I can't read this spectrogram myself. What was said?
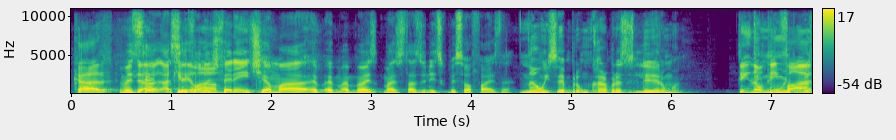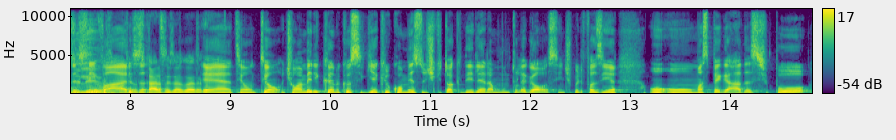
Cara, Mas sei- a- aquele falou lá. diferente. É, uma, é, é mais, mais nos Estados Unidos que o pessoal faz, né? Não, isso é pra um cara brasileiro, mano. Tem, não, Tem tem, vários, tem vários. Tem caras agora. É, tem um, tem um- tinha um americano que eu seguia que o começo do TikTok dele era muito legal, assim. Tipo, ele fazia um- um- umas pegadas, tipo,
